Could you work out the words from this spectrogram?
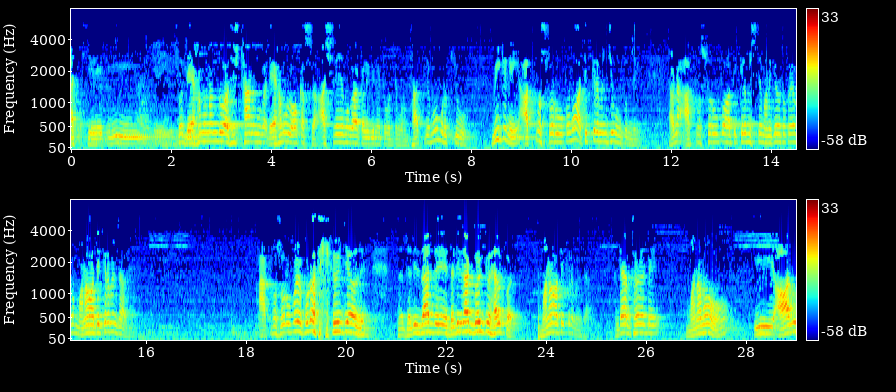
అత్యేతి సో దేహమునందు అధిష్టానముగా దేహము లోకస్ ఆశ్రయముగా కలిగినటువంటి వృద్ధాప్యము మృత్యువు వీటిని ఆత్మస్వరూపము అతిక్రమించి ఉంటుంది. కాబట్టి ఆత్మస్వరూపం అతిక్రమిస్తే మనకేమిటి ఉపయోగం? మనం అతిక్రమించాలి. ఆత్మస్వరూపం ఎప్పుడూ అతిక్రమించేవాళ్ళు. That is not that is not going to help మనం అతిక్రమించాలి అంటే అర్థం ఏంటి మనము ఈ ఆరు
